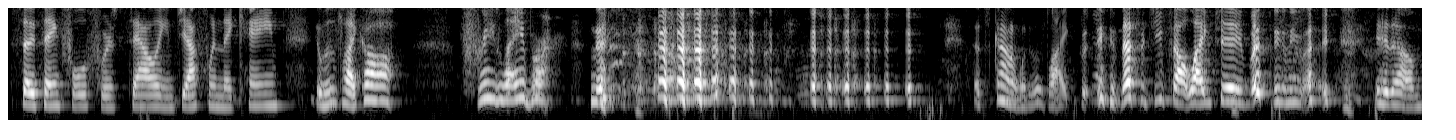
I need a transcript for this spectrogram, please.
so thankful for Sally and Jeff when they came. It was like, oh, free labor. that's kind of what it was like, but that's what you felt like too. But anyway, it um,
